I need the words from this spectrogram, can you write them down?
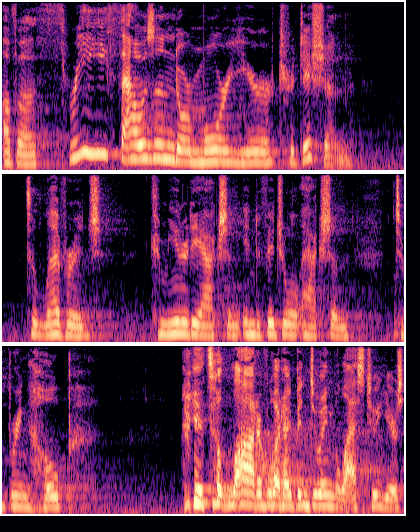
of a 3,000 or more year tradition to leverage community action, individual action, to bring hope. It's a lot of what I've been doing the last two years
